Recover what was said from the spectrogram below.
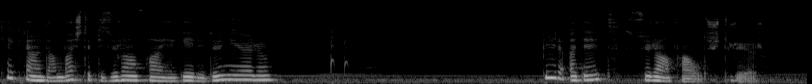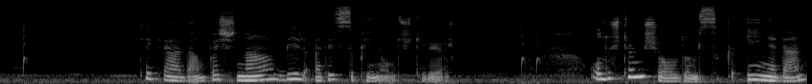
Tekrardan baştaki zürafaya geri dönüyorum. Bir adet zürafa oluşturuyorum. Tekrardan başına bir adet sık iğne oluşturuyorum. Oluşturmuş olduğum sık iğneden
